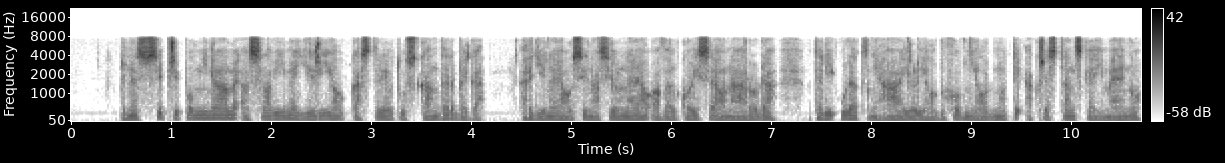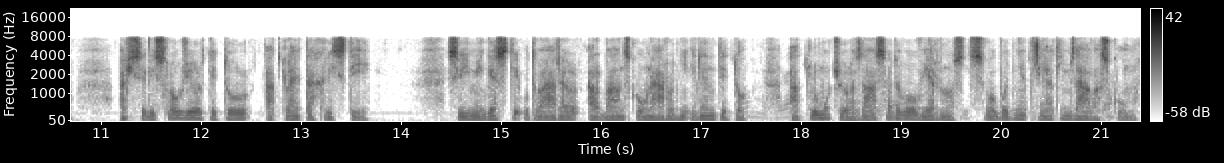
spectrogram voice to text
Dnes si připomínáme a slavíme Jiřího Kastriotu Skanderbega, hrdiného syna silného a velkorysého národa, který udatně hájil jeho duchovní hodnoty a křesťanské jméno, až si vysloužil titul Atléta Christi, Svými gesty utvářel albánskou národní identitu a tlumočil zásadovou věrnost svobodně přijatým závazkům.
